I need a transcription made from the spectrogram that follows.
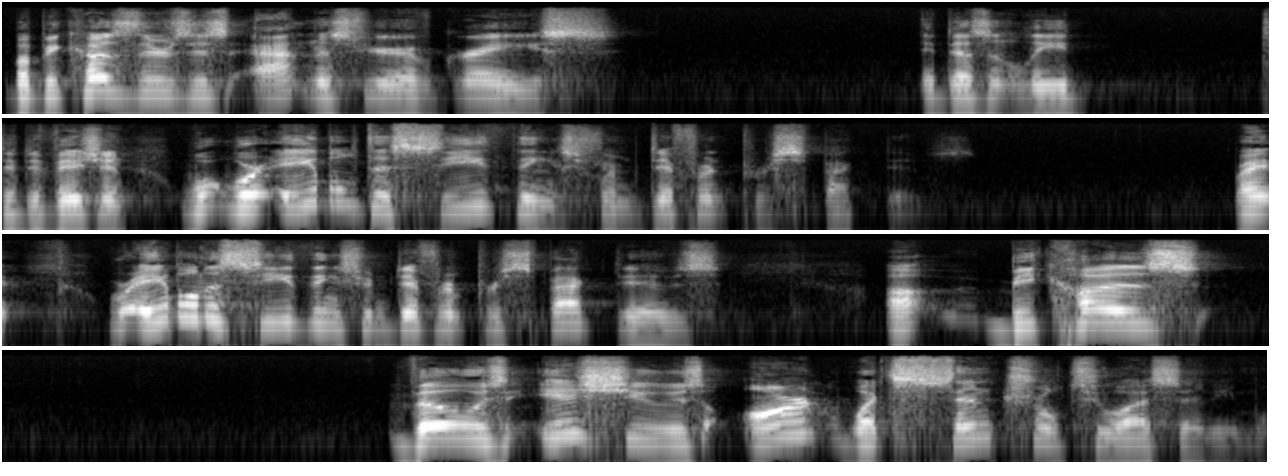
But because there's this atmosphere of grace, it doesn't lead to division. We're able to see things from different perspectives, right? We're able to see things from different perspectives uh, because those issues aren't what's central to us anymore.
